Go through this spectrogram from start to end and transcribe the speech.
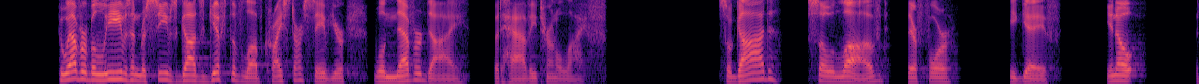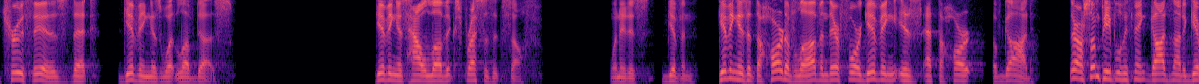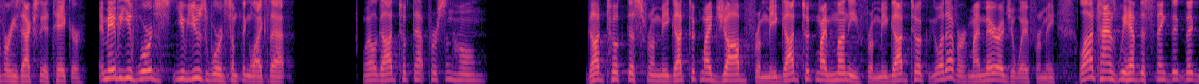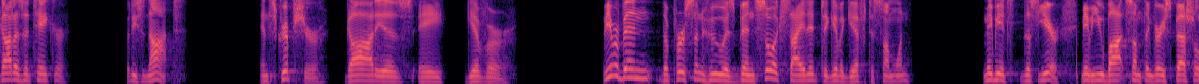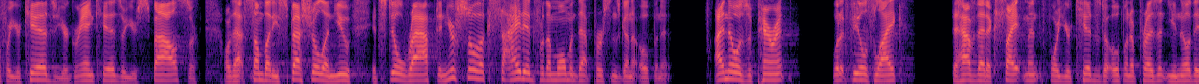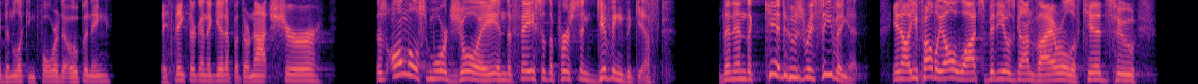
Whoever believes and receives God's gift of love, Christ our Savior, will never die but have eternal life. So God so loved, therefore he gave. You know, the truth is that giving is what love does. Giving is how love expresses itself when it is given. Giving is at the heart of love, and therefore giving is at the heart of God. There are some people who think God's not a giver, he's actually a taker. And maybe you've, words, you've used words something like that. Well, God took that person home. God took this from me. God took my job from me. God took my money from me. God took whatever, my marriage away from me. A lot of times we have this thing that, that God is a taker, but He's not. In Scripture, God is a giver. Have you ever been the person who has been so excited to give a gift to someone? Maybe it's this year. Maybe you bought something very special for your kids or your grandkids or your spouse or, or that somebody special and you it's still wrapped and you're so excited for the moment that person's going to open it. I know as a parent what it feels like to have that excitement for your kids to open a present you know they've been looking forward to opening. They think they're going to get it but they're not sure. There's almost more joy in the face of the person giving the gift than in the kid who's receiving it. You know, you probably all watched videos gone viral of kids who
